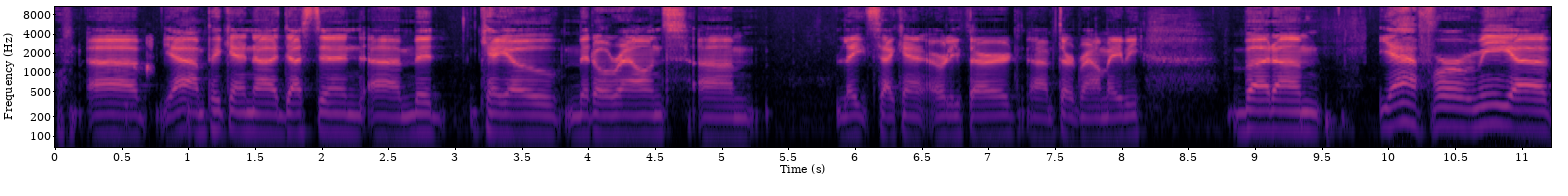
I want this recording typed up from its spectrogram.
uh, yeah, I'm picking uh, Dustin uh, mid KO middle rounds, um, late second, early third, uh, third round maybe. But um, yeah, for me, uh,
